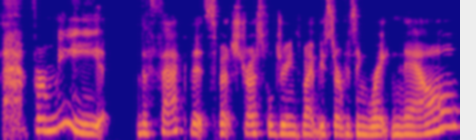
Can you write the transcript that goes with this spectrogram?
For me, the fact that stressful dreams might be surfacing right now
